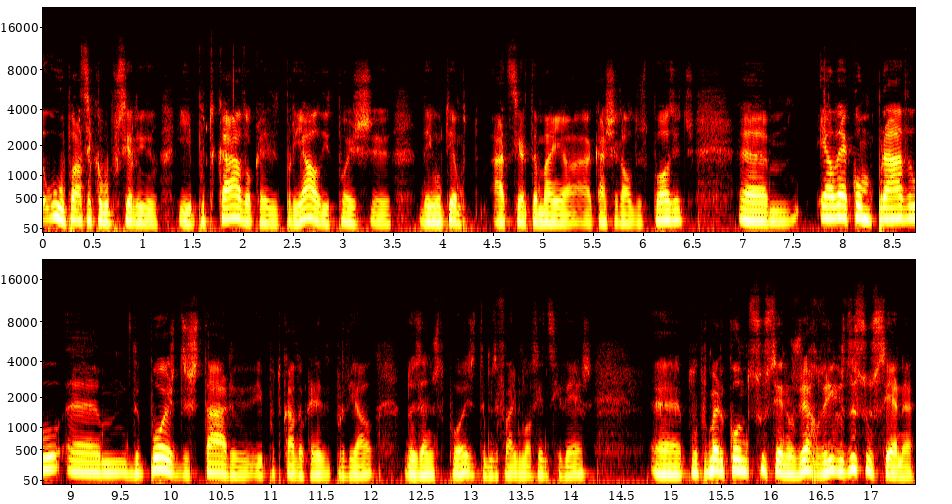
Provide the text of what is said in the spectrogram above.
o palácio acabou por ser hipotecado ao crédito imperial e depois, uh, de um tempo, há de ser também à, Caixa Geral dos Depósitos. Um, ela é comprado um, depois de estar hipotecado ao crédito imperial, dois anos depois, estamos a falar em 1910, uh, pelo primeiro conde de Sucena, José Rodrigues de Sucena,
